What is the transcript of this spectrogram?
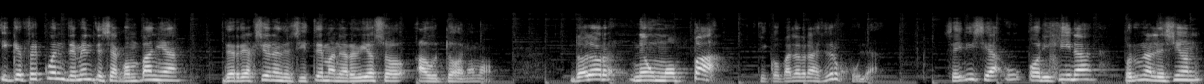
y que frecuentemente se acompaña de reacciones del sistema nervioso autónomo. Dolor neumopático, palabra esdrújula. Se inicia u origina por una lesión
